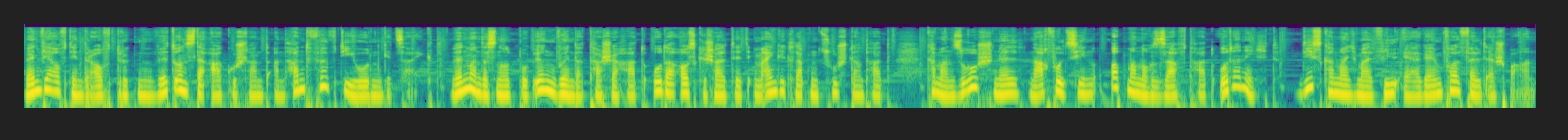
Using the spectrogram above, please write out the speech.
Wenn wir auf den draufdrücken, wird uns der Akkustand anhand 5 Dioden gezeigt. Wenn man das Notebook irgendwo in der Tasche hat oder ausgeschaltet im eingeklappten Zustand hat, kann man so schnell nachvollziehen, ob man noch Saft hat oder nicht. Dies kann manchmal viel Ärger im Vollfeld ersparen.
